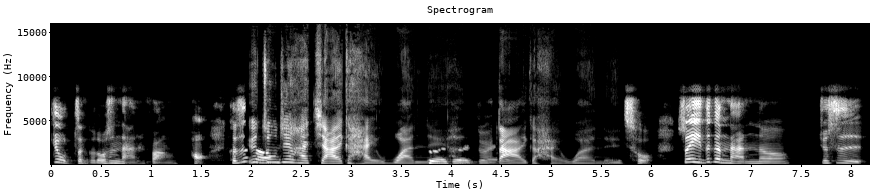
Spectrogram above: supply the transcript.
就整个都是南方。好，可是因为中间还夹一个海湾，对对对，大一个海湾呢。没错，所以这个南呢，就是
